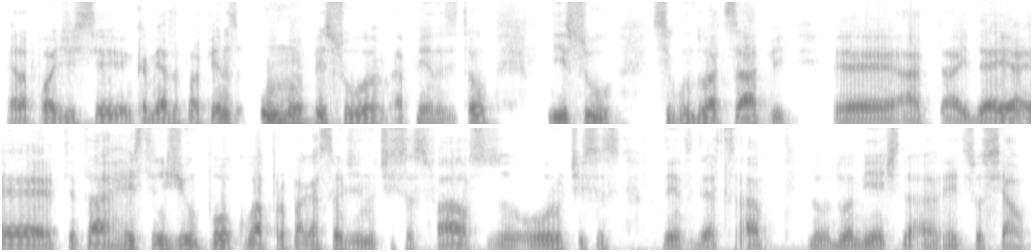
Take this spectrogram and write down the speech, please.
ela pode ser encaminhada para apenas uma pessoa apenas. Então, isso, segundo o WhatsApp, é, a, a, ideia é tentar restringir um pouco a propagação de notícias falsas ou, ou notícias dentro dessa do, do, ambiente da rede social.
